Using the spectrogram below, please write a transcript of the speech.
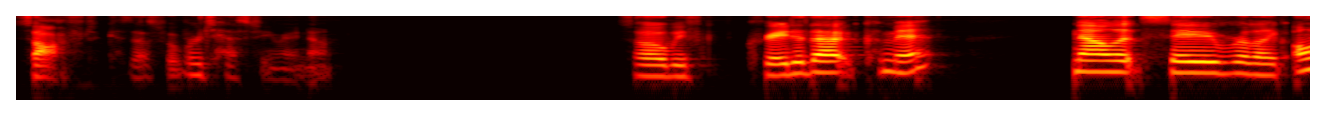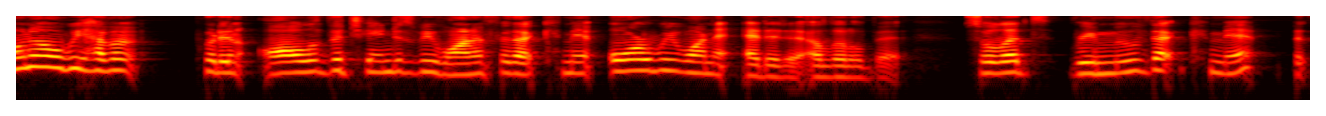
soft because that's what we're testing right now. So we've created that commit. Now let's say we're like, oh no, we haven't put in all of the changes we wanted for that commit, or we want to edit it a little bit. So let's remove that commit, but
